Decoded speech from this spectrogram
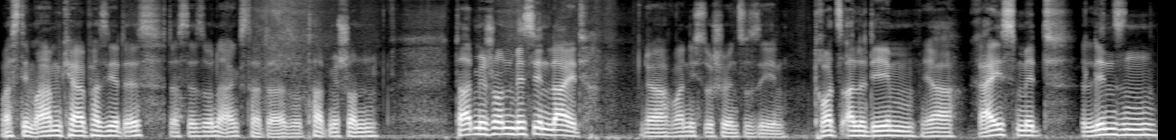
was dem armen Kerl passiert ist, dass er so eine Angst hatte. Also tat mir schon, tat mir schon ein bisschen leid ja, war nicht so schön zu sehen. Trotz alledem, ja, Reis mit Linsen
